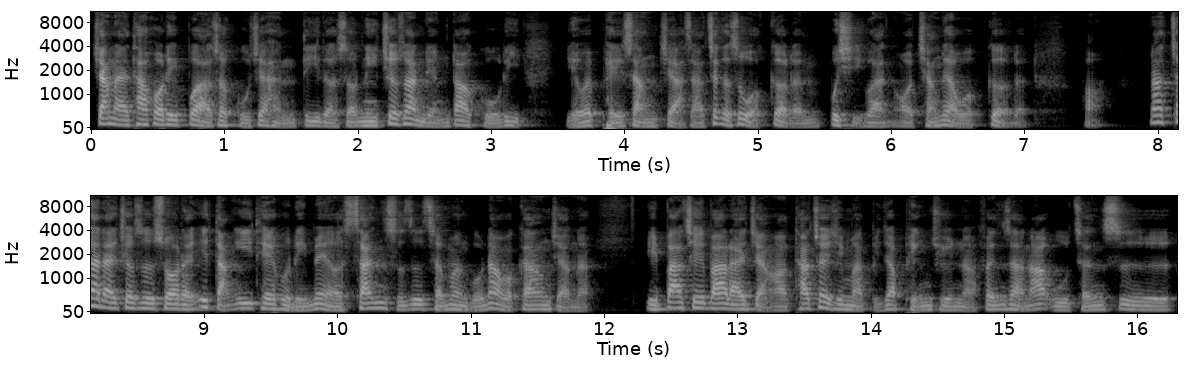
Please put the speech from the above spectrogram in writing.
将来它获利不好的时候，股价很低的时候，你就算领到股利也会赔上价差，这个是我个人不喜欢，我强调我个人，好，那再来就是说呢，一档 ETF 里面有三十只成分股，那我刚刚讲的，以八七八来讲啊，它最起码比较平均了，分散，然后五成是。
